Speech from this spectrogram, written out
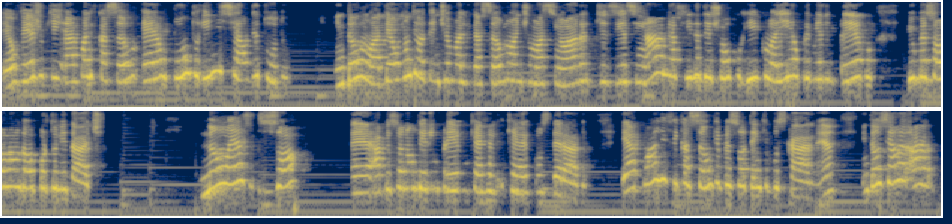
Eu vejo que a qualificação é o ponto inicial de tudo. Então, até ontem eu atendi uma ligação onde uma senhora dizia assim: Ah, minha filha deixou o currículo aí, é o primeiro emprego, e o pessoal não dá oportunidade. Não é só é, a pessoa não ter emprego que é, que é considerado, é a qualificação que a pessoa tem que buscar, né? Então, se ela. A,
